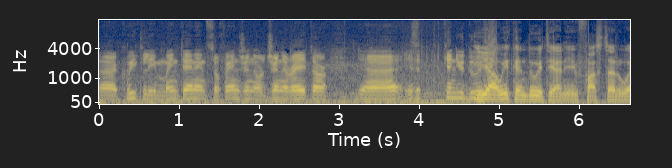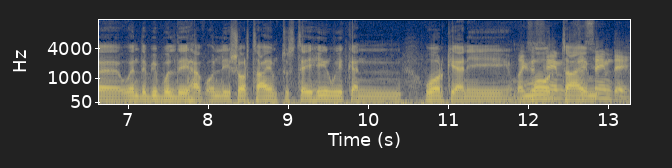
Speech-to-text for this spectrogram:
uh, quickly maintenance of engine or generator. Uh, is it? Can you do it? Yeah, we can do it yani, faster. When the people they have only short time to stay here, we can work yani, Like the more same, time. the same day.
